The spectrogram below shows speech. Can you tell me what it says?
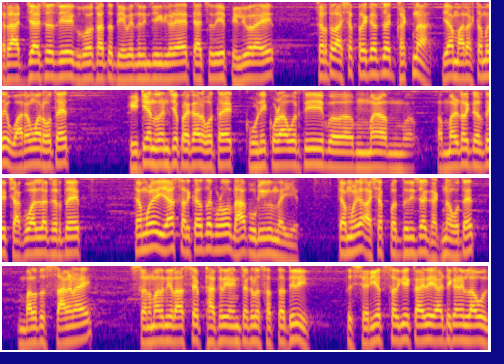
राज्याचं जे गृह खातं देवेंद्रजीकडे आहे त्याचं जे फेल्युअर आहे खरं तर अशा प्रकारच्या घटना या महाराष्ट्रामध्ये वारंवार होत आहेत. हिट अँड रनचे प्रकार होत आहेत. कोणी कोणावरती मर्डर करते चाकवाल्ला करत आहे त्यामुळे या सरकारचा कोणाला धाक उरलेला नाही आहे त्यामुळे अशा पद्धतीच्या घटना होत आहेत. मला तर सांगणं आहे सन्माननीय राजसाहेब ठाकरे यांच्याकडे सत्ता दिली तर शर्यतसारखे कायदे या ठिकाणी लावून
